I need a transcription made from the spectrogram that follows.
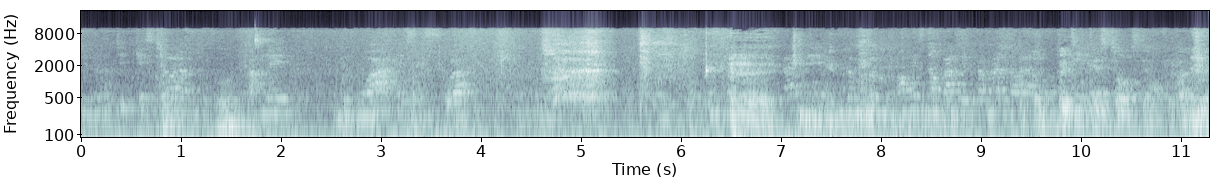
J'ai une autre petite question là. Vous parlez de moi et fois. Mais comme Henri n'en parlait pas mal dans la Une petite question, c'est on peut pas mieux.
